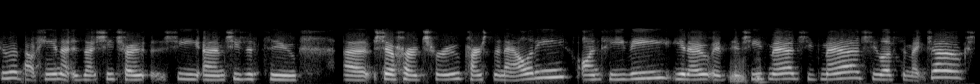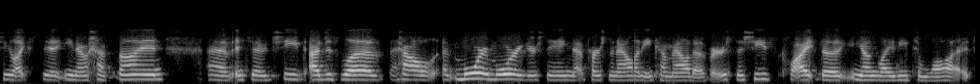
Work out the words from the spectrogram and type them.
too about Hannah is that she chose she um, chooses to uh, show her true personality on TV. You know, if, if she's mm-hmm. mad, she's mad. She loves to make jokes. She likes to, you know, have fun. Um, and so she, I just love how more and more you're seeing that personality come out of her. So she's quite the young lady to watch.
